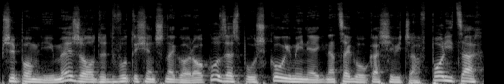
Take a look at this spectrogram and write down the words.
Przypomnijmy, że od 2000 roku zespół szkół imienia Ignacego Łukasiewicza w Policach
